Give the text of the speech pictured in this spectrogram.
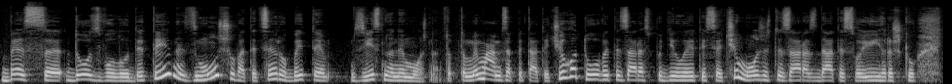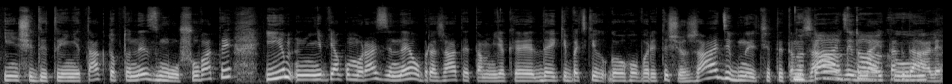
без е, дозволу дитини змушувати це робити, звісно, не можна. Тобто ми маємо запитати, чи готовий ти зараз поділитися, чи можете зараз дати свою іграшку іншій дитині, так тобто не змушувати і ні в якому разі не ображати там, як деякі батьки говорять, ти що жадібний, чи ти там жадібна і так далі.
